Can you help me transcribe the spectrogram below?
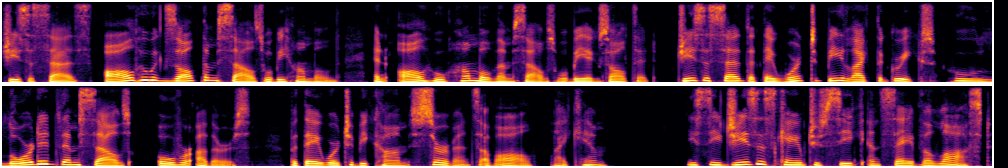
Jesus says, "All who exalt themselves will be humbled, and all who humble themselves will be exalted." Jesus said that they weren't to be like the Greeks who lorded themselves over others, but they were to become servants of all like him. You see, Jesus came to seek and save the lost.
